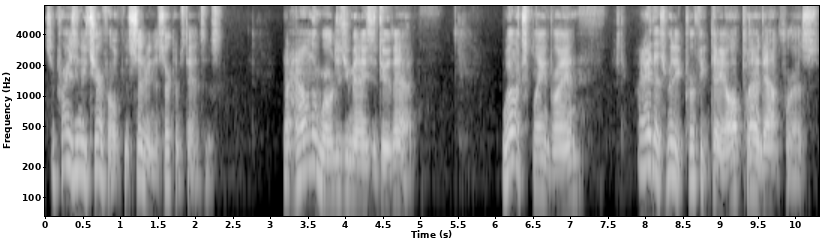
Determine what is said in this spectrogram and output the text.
surprisingly cheerful considering the circumstances. Now, how in the world did you manage to do that? Well, explained Bryan, I had this really perfect day all planned out for us.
